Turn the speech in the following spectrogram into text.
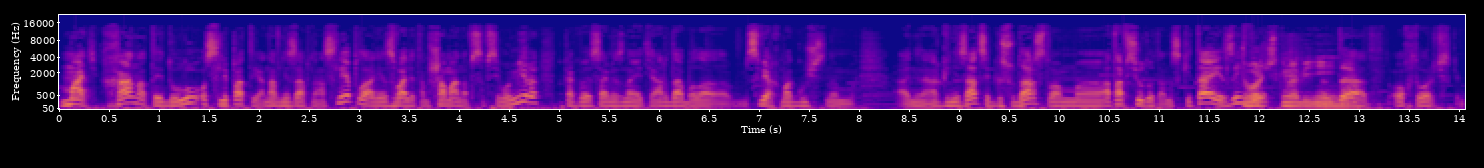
мать хана Тайдулу от слепоты. Она внезапно ослепла, они звали там шаманов со всего мира. Как вы сами знаете, Орда была сверхмогущественным не знаю, организацией, государством, а, отовсюду, там, из Китая, из Индии. Творческим объединением. Да, ох, творческим.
